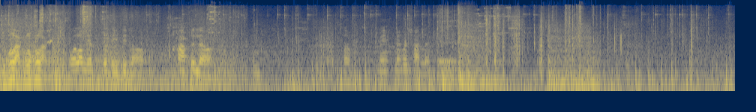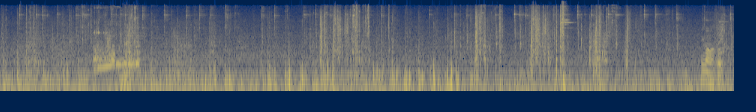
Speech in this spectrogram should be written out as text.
อยู่ข้างหลังลงข้างหลังเพราะว่ารอบนี้สตรีมติดแล้วภาพขึ้นแล้วแต่ไม่ไม่ค่อยชัดเลยพี่กองสุด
